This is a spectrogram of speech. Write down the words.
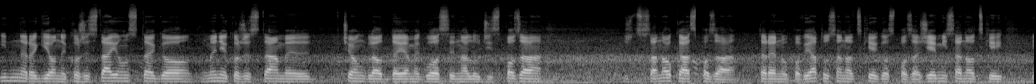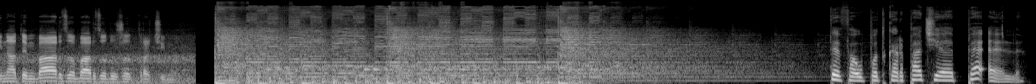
Inne regiony korzystają z tego, my nie korzystamy, ciągle oddajemy głosy na ludzi spoza Sanoka, spoza terenu powiatu sanockiego, spoza ziemi sanockiej i na tym bardzo, bardzo dużo tracimy. tvpodkarpacie.pl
